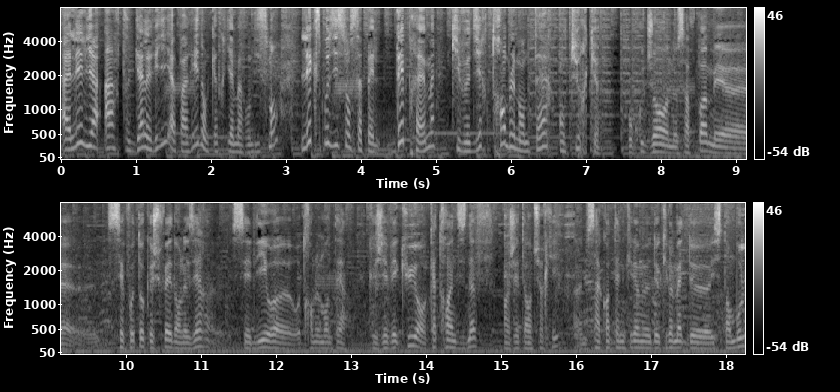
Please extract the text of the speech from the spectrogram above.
à l'Elia Art Gallery à Paris, dans le 4e arrondissement. L'exposition s'appelle Deprem, qui veut dire tremblement de terre en turc. Beaucoup de gens ne savent pas, mais euh, ces photos que je fais dans les airs, c'est lié au, tremblement de terre que j'ai vécu en 99 quand j'étais en Turquie, à une cinquantaine de kilomètres de Istanbul.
